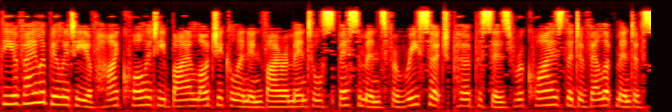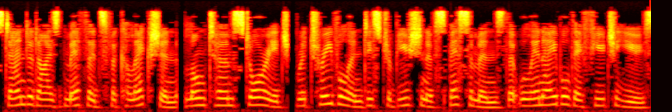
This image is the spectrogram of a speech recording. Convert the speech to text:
The availability of high-quality biological and environmental specimens for research purposes requires the development of standardized methods for collection, long-term storage, retrieval and distribution of specimens that will enable their future use.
